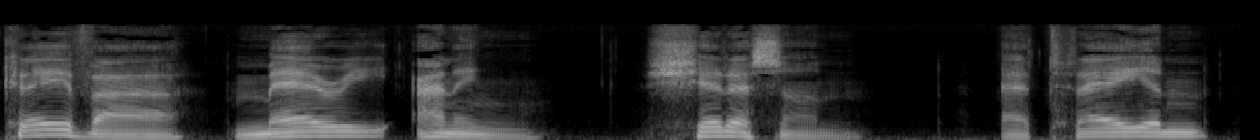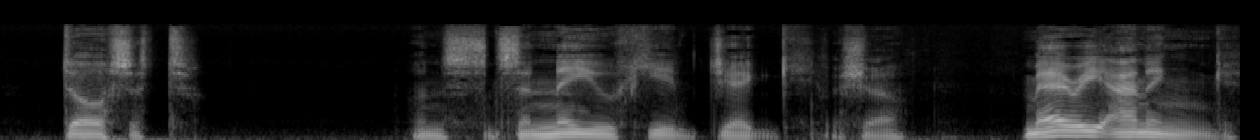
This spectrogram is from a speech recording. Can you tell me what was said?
creva Mary Anning, Shirason, a treien doset. Ons sa neu chiad jeg, seo. Mary Anning,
